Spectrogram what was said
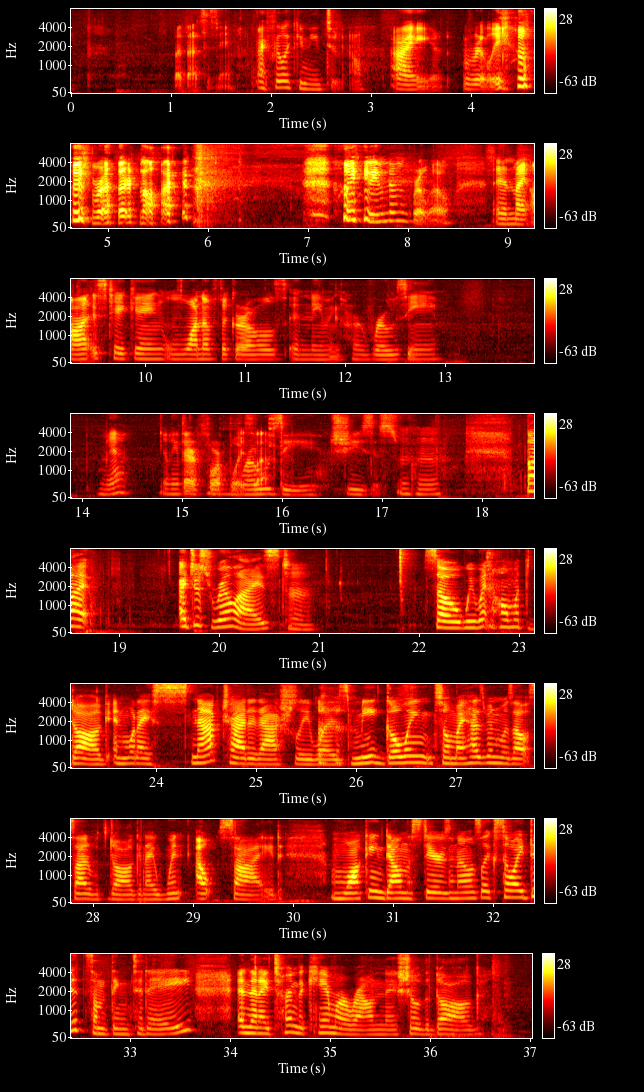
but that's his name. I feel like you need to now. I really would rather not. we named him Grillo. And my aunt is taking one of the girls and naming her Rosie. Yeah, I think there are four boys left. Rosie, Jesus. Mm-hmm. But I just realized. Hmm. So we went home with the dog, and what I Snapchatted Ashley was me going. So my husband was outside with the dog, and I went outside. I'm walking down the stairs, and I was like, "So I did something today," and then I turned the camera around and I showed the dog,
